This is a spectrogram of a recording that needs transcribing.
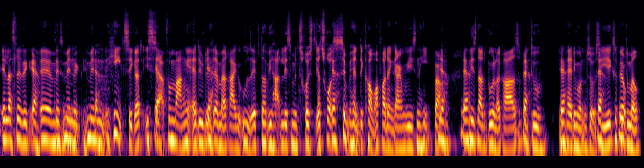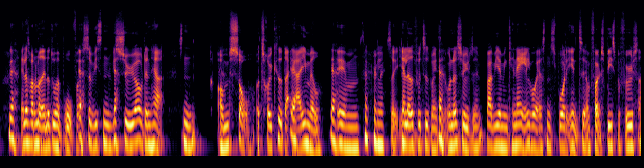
eller slet ikke, ja. Øhm, det er men men ja. helt sikkert, især ja. for mange er det jo det ja. der med at række ud efter, vi har det lidt som en trøst. Jeg tror ja. simpelthen, det kommer fra den gang, vi er sådan helt børn. Ja. Ja. Lige snart du begynder at græde, så fik ja. du en ja. pat i munden, så at sige, ja. ikke? så fik jo. du mad. Ja. Ellers var der noget andet, du havde brug for. Ja. Så vi, sådan, vi ja. søger jo den her sådan, omsorg og tryghed, der ja. er i mad. Ja, øhm, selvfølgelig. Så jeg lavede for et tidspunkt en ja. undersøgelse, bare via min kanal, hvor jeg sådan spurgte ind til, om folk spiser på følelser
